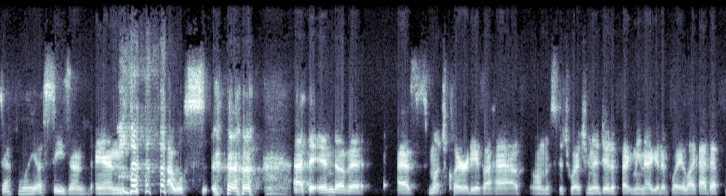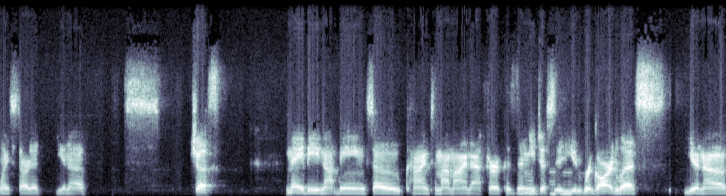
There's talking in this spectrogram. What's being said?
definitely a season. And I will, at the end of it, as much clarity as I have on the situation, it did affect me negatively. Like, I definitely started, you know, just maybe not being so kind to my mind after, because then you just, Mhm. you, regardless, you know,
